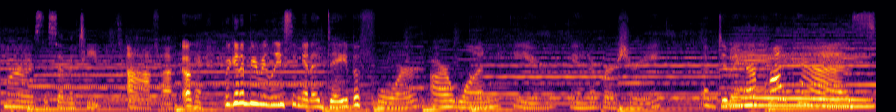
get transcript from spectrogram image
Tomorrow is the 17th. Ah, fuck. Okay, we're gonna be releasing it a day before our one year anniversary of doing our podcast.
